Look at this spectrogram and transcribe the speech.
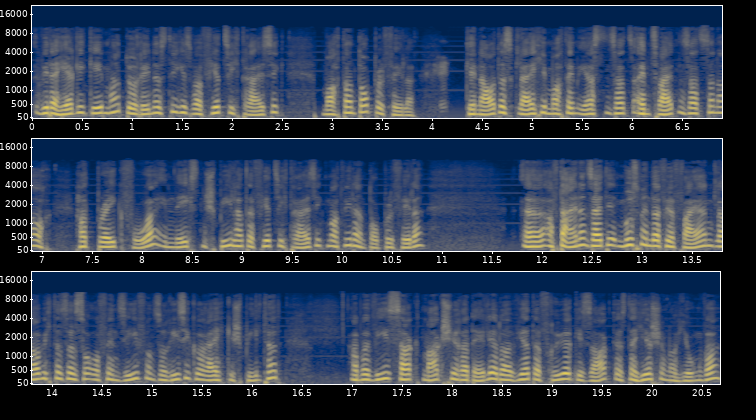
wieder hergegeben hat. Du erinnerst dich, es war 40-30, macht dann Doppelfehler. Genau das gleiche macht er im ersten Satz, äh, im zweiten Satz dann auch. Hat Break vor, im nächsten Spiel hat er 40-30, macht wieder einen Doppelfehler. Äh, auf der einen Seite muss man dafür feiern, glaube ich, dass er so offensiv und so risikoreich gespielt hat. Aber wie sagt Marc Girardelli oder wie hat er früher gesagt, als der Hirscher noch jung war,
